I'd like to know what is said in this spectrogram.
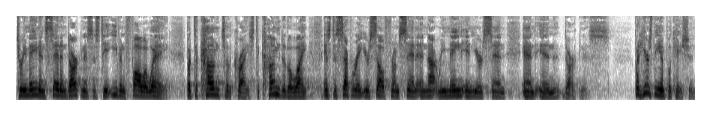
To remain in sin and darkness is to even fall away. But to come to Christ, to come to the light, is to separate yourself from sin and not remain in your sin and in darkness. But here's the implication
